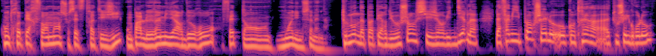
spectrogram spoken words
contre-performance sur cette stratégie. On parle de 20 milliards d'euros en fait en moins d'une semaine. Tout le monde n'a pas perdu au change, si j'ai envie de dire. La, la, famille Porsche, elle, au contraire, a, touché le gros lot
